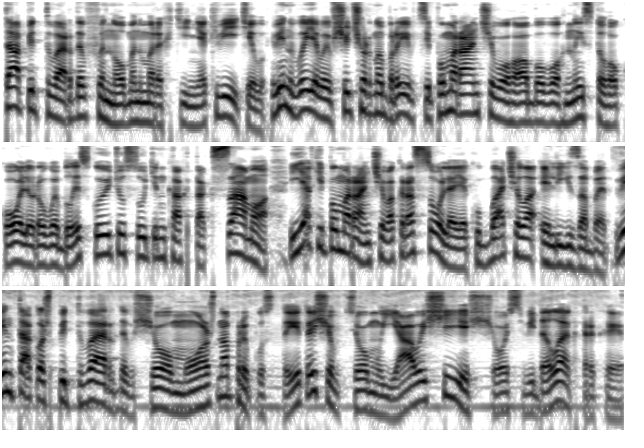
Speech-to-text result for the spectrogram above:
та підтвердив феномен мерехтіння квітів. Він виявив, що чорнобривці помаранчевого або вогнистого кольору виблискують у сутінках так само, як і помаранчева красоля, яку бачила Елізабет. Він також підтвердив, що можна припустити, що в цьому явищі є щось від електрики.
